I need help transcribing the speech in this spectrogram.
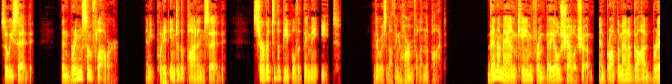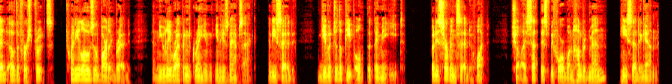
So he said, Then bring some flour. And he put it into the pot and said, Serve it to the people that they may eat. And there was nothing harmful in the pot. Then a man came from Baal Shalisha, and brought the man of God bread of the firstfruits, twenty loaves of barley bread, and newly ripened grain in his knapsack. And he said, Give it to the people, that they may eat. But his servant said, What? Shall I set this before one hundred men? He said again,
